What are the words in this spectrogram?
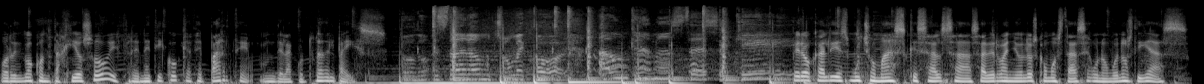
un ritmo contagioso y frenético que hace parte de la cultura del país. Todo estará mucho mejor, aunque no estés aquí. Pero Cali es mucho más que salsa. Saber Bañuelos, ¿cómo estás? Según buenos días.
